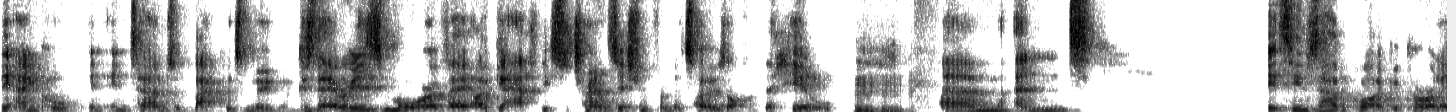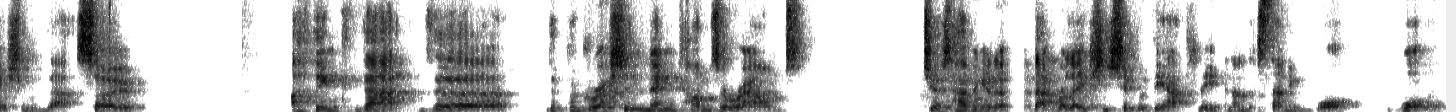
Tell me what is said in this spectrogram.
the ankle in, in terms of backwards movement because there is more of a I get athletes to transition from the toes off of the heel, mm-hmm. Um, and it seems to have quite a good correlation with that. So I think that the the progression then comes around just having a, that relationship with the athlete and understanding what what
